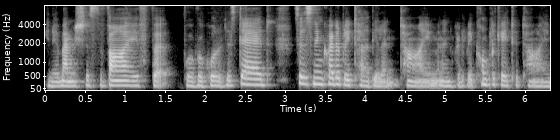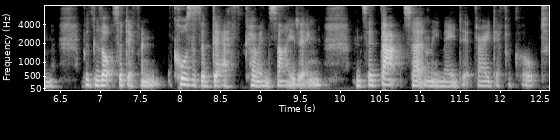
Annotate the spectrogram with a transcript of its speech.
you know, managed to survive but were recorded as dead. So it's an incredibly turbulent time, an incredibly complicated time with lots of different causes of death coinciding. And so that certainly made it very difficult.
